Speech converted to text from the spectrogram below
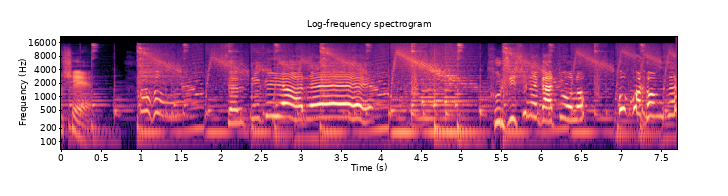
খুরশেদ চলতে গিয়া গাটো অলপ ফুকট হম যে।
